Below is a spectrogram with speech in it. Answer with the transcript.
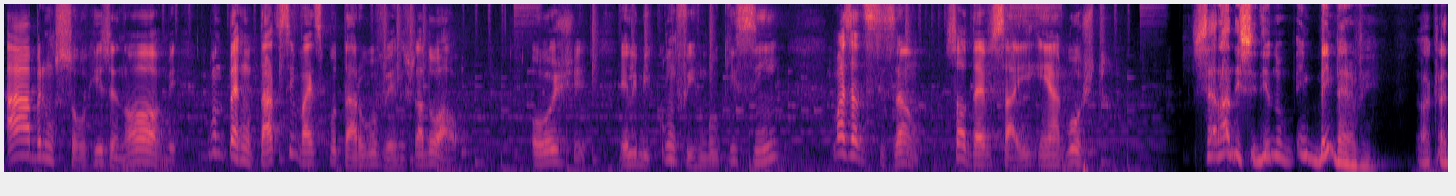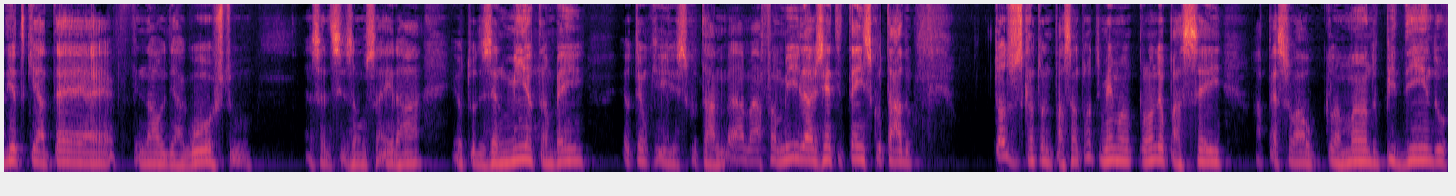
abre um sorriso enorme quando perguntado se vai disputar o governo estadual. Hoje, ele me confirmou que sim, mas a decisão só deve sair em agosto. Será decidido em bem breve. Eu acredito que até final de agosto essa decisão sairá. Eu estou dizendo minha também. Eu tenho que escutar. A, família, a gente tem escutado todos os cantores passando, ontem mesmo por onde eu passei, a pessoal clamando, pedindo.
